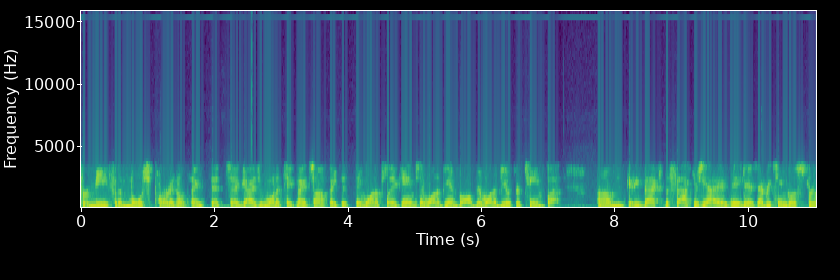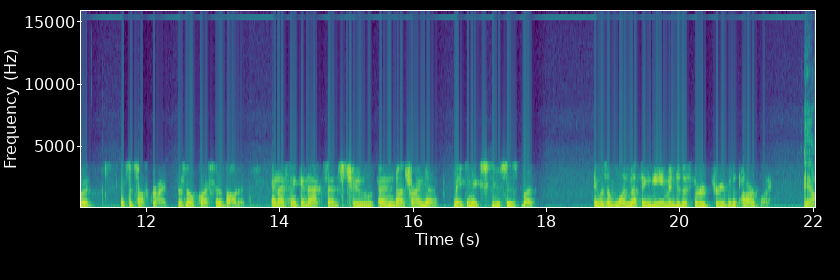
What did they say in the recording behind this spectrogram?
for me, for the most part, I don't think that uh, guys would want to take nights off. They they want to play games, they want to be involved, they want to be with their team. But um, getting back to the factors, yeah, it, it is. Every team goes through it. It's a tough grind. There's no question about it. And I think in that sense too, and not trying to make any excuses, but it was a one nothing game into the third period with a power play. Yeah.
